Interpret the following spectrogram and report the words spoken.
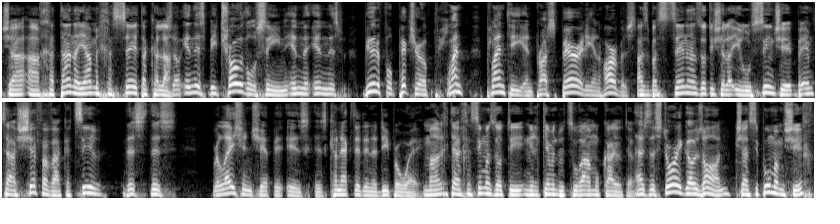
שהחתן היה מכסה את הכלה. So in this betrothal scene, in the in this beautiful picture of plen- plenty and prosperity and harvest, אז בסצנה הזאת של האירוסין, שבאמצע השפע והקציר, this this relationship i- is is connected in a deeper way. מערכת היחסים הזאת היא נרקמת בצורה עמוקה יותר. As the story goes on, כשהסיפור ממשיך,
